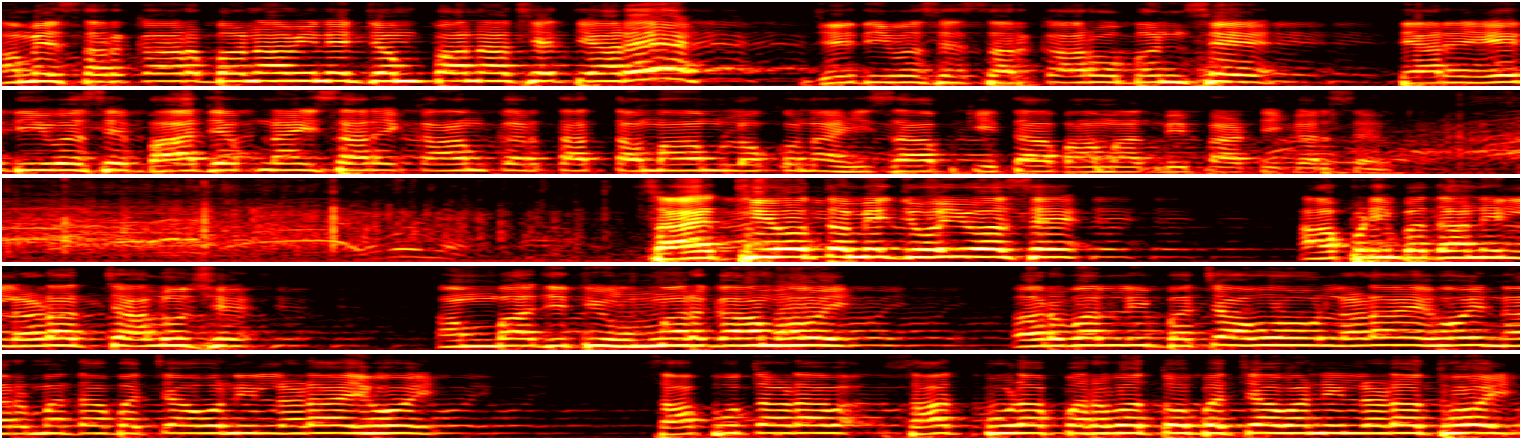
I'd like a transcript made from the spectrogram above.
અમે સરકાર બનાવીને જંપાના છે ત્યારે જે દિવસે સરકારો બનશે, ત્યારે એ દિવસે ભાજપના હિસારે કામ કરતા તમામ લોકોના હિસાબ કિતાબ આમ આદમી પાર્ટી કરશે. સાથીઓ, તમે જોયું હશે, આપણી બધાની લડત ચાલુ છે. અંબાજીથી ઉમરગામ હોય, અરવલ્લી બચાવો લડાઈ હોય, નર્મદા બચાવોની લડાઈ હોય, સાપુતારા સાતપુડા પર્વતો બચાવવાની લડત હોય,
